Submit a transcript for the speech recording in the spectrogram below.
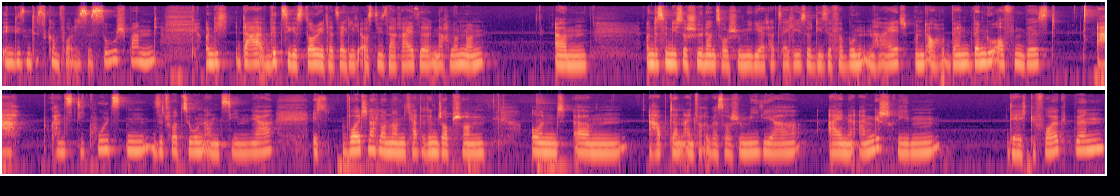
in diesen Diskomfort. Es ist so spannend. Und ich, da witzige Story tatsächlich aus dieser Reise nach London. Ähm, und das finde ich so schön an Social Media tatsächlich, so diese Verbundenheit. Und auch wenn, wenn du offen bist, ah, kannst die coolsten Situationen anziehen. Ja, ich wollte nach London, ich hatte den Job schon und ähm, habe dann einfach über Social Media eine angeschrieben, der ich gefolgt bin,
